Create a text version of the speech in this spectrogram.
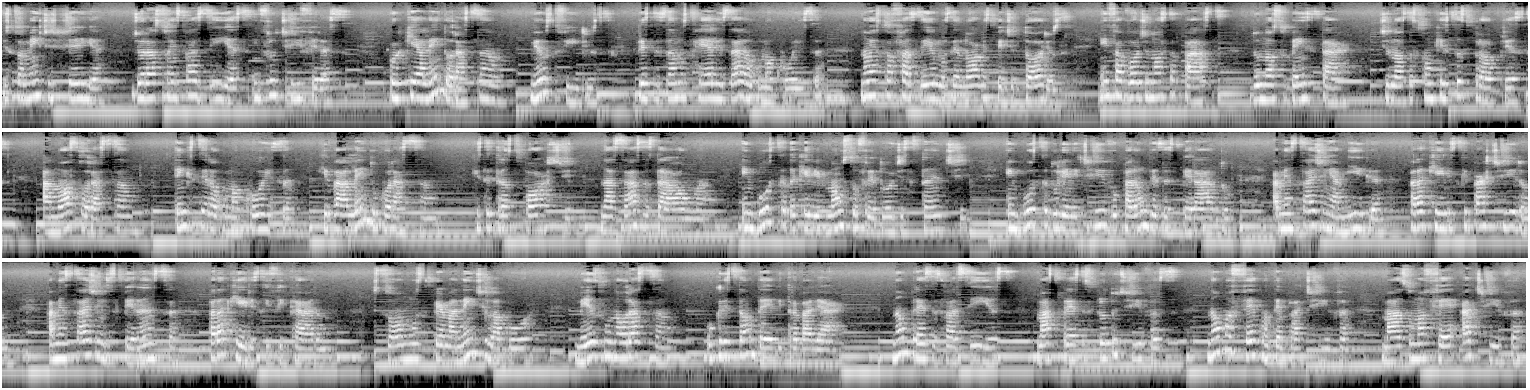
e somente cheia de orações vazias, infrutíferas, porque além da oração, meus filhos, precisamos realizar alguma coisa não é só fazermos enormes petitórios em favor de nossa paz, do nosso bem-estar, de nossas conquistas próprias. A nossa oração tem que ser alguma coisa que vá além do coração, que se transporte nas asas da alma, em busca daquele irmão sofredor distante, em busca do lenitivo para um desesperado, a mensagem amiga para aqueles que partiram a mensagem de esperança para aqueles que ficaram. Somos permanente labor, mesmo na oração, o cristão deve trabalhar. Não preces vazias, mas preces produtivas, não uma fé contemplativa, mas uma fé ativa,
